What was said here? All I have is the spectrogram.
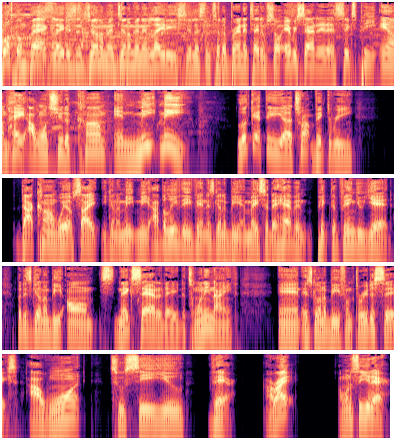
Welcome back, ladies and gentlemen, gentlemen and ladies. You listen to the Brandon Tatum Show every Saturday at 6 p.m. Hey, I want you to come and meet me. Look at the uh, TrumpVictory.com website. You're going to meet me. I believe the event is going to be in Mesa. They haven't picked the venue yet, but it's going to be on next Saturday, the 29th, and it's going to be from 3 to 6. I want to see you there. All right? I want to see you there.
